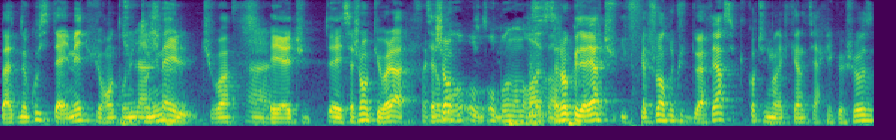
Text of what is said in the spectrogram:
Bah, d'un coup, si tu as aimé, tu rentres ton, ton email, tu vois. Ouais. Et, tu, et sachant que voilà, Faut au, sachant, bon, au- au bon endroit. Quoi. sachant que derrière, tu, il y a toujours un truc que tu dois faire, c'est que quand tu demandes à quelqu'un de faire quelque chose,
